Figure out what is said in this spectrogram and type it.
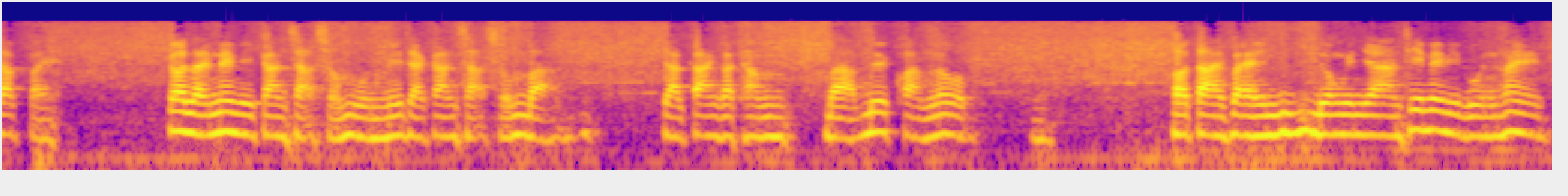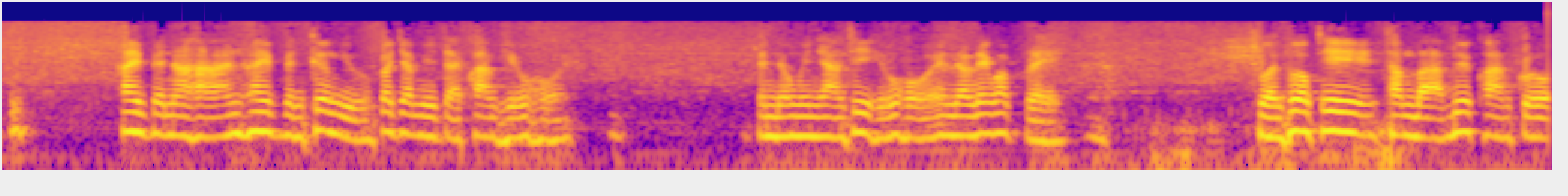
ทรัพย์ไป ก็เลยไม่มีการสะสมบุญมีแต่การสะสมบาปจากการกระทำบาปด้วยความโลภพอตายไปดวงวิญญาณที่ไม่มีบุญให้ให้เป็นอาหารให้เป็นเครื่องอยู่ ก็จะมีแต่ความหิวโหย เป็นดวงวิญญาณที่หิวโหยเราเรียกว่าเปรตส่วนพวกที่ทำบาปด้วยความกลัว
